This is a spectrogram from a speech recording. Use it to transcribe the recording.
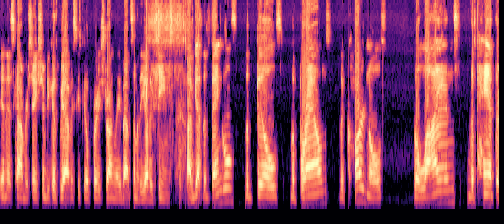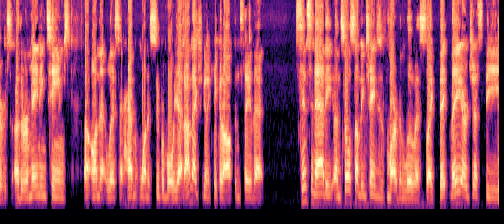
in this conversation because we obviously feel pretty strongly about some of the other teams. I've got the Bengals, the Bills, the Browns, the Cardinals, the Lions, the Panthers are the remaining teams uh, on that list that haven't won a Super Bowl yet. I'm actually going to kick it off and say that Cincinnati, until something changes with Marvin Lewis, like they, they are just the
